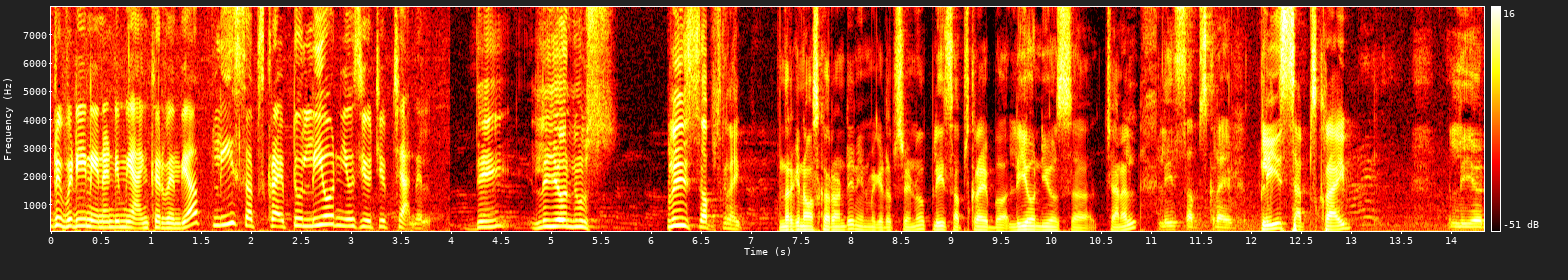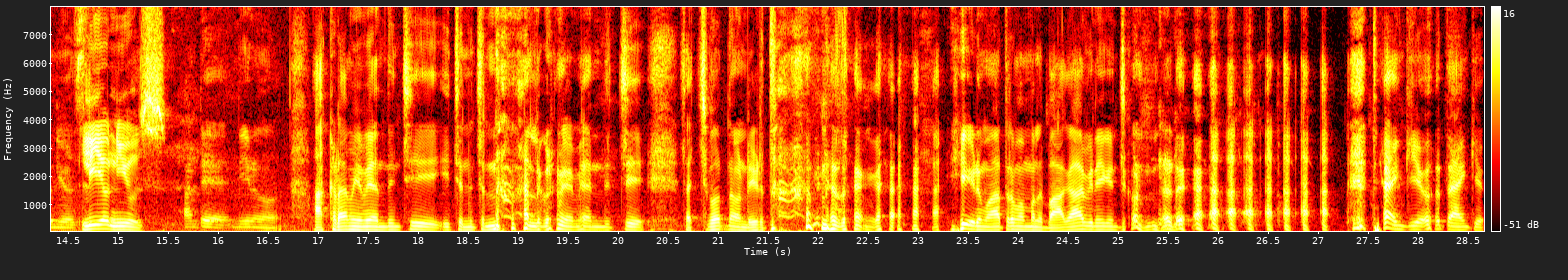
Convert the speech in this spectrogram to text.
ఎవ్రీబడి నేనండి మీ anchor Vindhya. Please subscribe to Leo News YouTube channel the Leo News please subscribe అందరికీ నమస్కారం అండి. నేను మీ getup Srinu please subscribe Leo News channel please subscribe please subscribe Leo News Leo News అంటే నేను అక్కడ మేమే అందించి ఈ చిన్న చిన్న వాళ్ళు కూడా మేమే అందించి చచ్చిపోతున్నాం అండి వీడితో నిజంగా. వీడు మాత్రం మమ్మల్ని బాగా వినియోగించుకుంటున్నాడు. Thank you thank you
